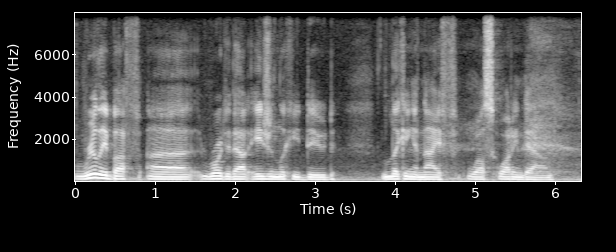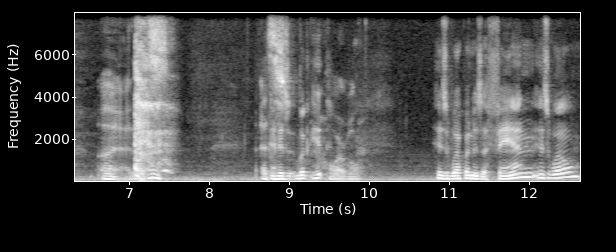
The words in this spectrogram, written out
really buff, uh, roided out Asian looking dude licking a knife while squatting down. Uh, that's that's And his look, his, horrible. his weapon is a fan as well,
